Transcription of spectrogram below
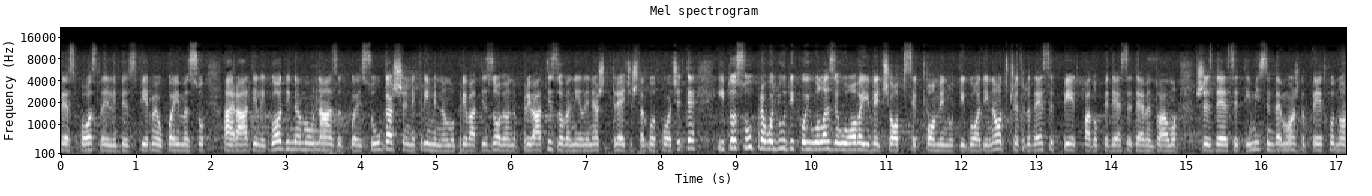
bez posla ili bez firme u kojima su radili godinama unazad, koje su ugašene, kriminalno privatizovane, ili nešto treće, šta god hoćete. I to su upravo ljudi koji ulaze u ovaj već opsek pomenuti godina, od 45 pa do 50, eventualno 60. I mislim da je možda prethodno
